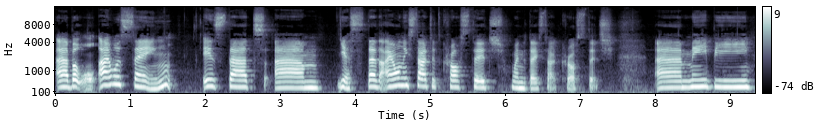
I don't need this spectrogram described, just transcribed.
uh, but what I was saying is that, um, yes, that I only started cross stitch. When did I start cross stitch? Uh, maybe,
